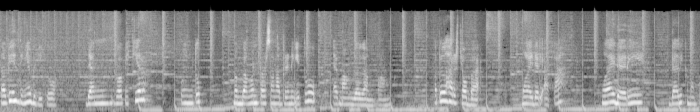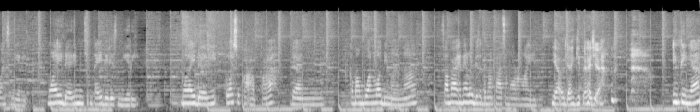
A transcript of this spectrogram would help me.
Tapi intinya begitu. Dan gue pikir untuk membangun personal branding itu emang gak gampang. Tapi lo harus coba. Mulai dari apa? Mulai dari gali kemampuan sendiri. Mulai dari mencintai diri sendiri. Mulai dari lo suka apa dan kemampuan lo di mana sampai akhirnya lo bisa bermanfaat sama orang lain ya udah gitu aja Intinya,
